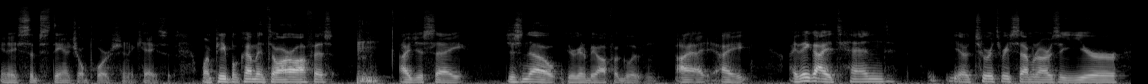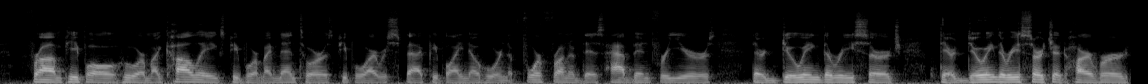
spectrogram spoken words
in a substantial portion of cases. When people come into our office, I just say, just know you're going to be off of gluten. I, I, I think I attend, you know, two or three seminars a year from people who are my colleagues, people who are my mentors, people who I respect, people I know who are in the forefront of this, have been for years. They're doing the research. They're doing the research at Harvard.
